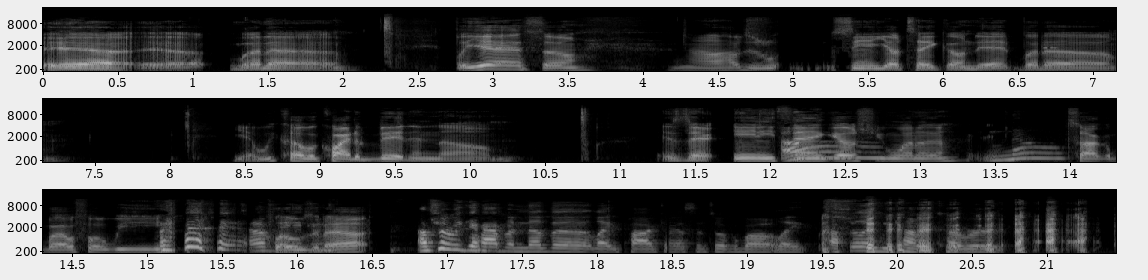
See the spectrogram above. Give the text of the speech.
yeah, yeah, but uh, but yeah. So, you know, I was just seeing your take on that, but um, yeah, we covered quite a bit. And um, is there anything else Um, you want to no, talk about before we close mean, it out? I'm sure we can have another like podcast and talk about like. I feel like we kind of covered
